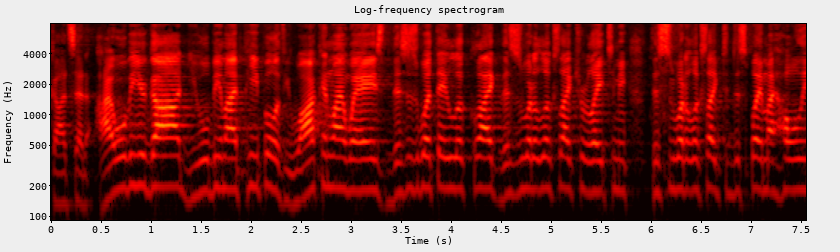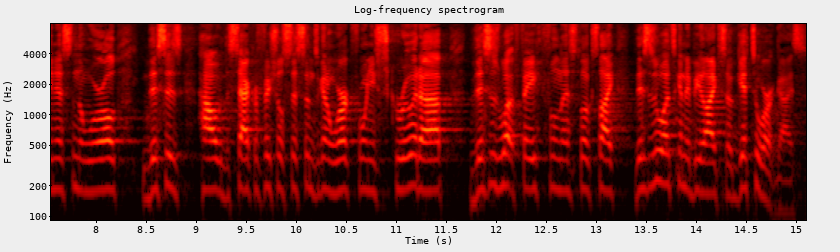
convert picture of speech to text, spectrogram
God said, I will be your God, you will be my people. If you walk in my ways, this is what they look like. This is what it looks like to relate to me. This is what it looks like to display my holiness in the world. This is how the sacrificial system is going to work for when you screw it up. This is what faithfulness looks like. This is what it's going to be like. So get to work, guys.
